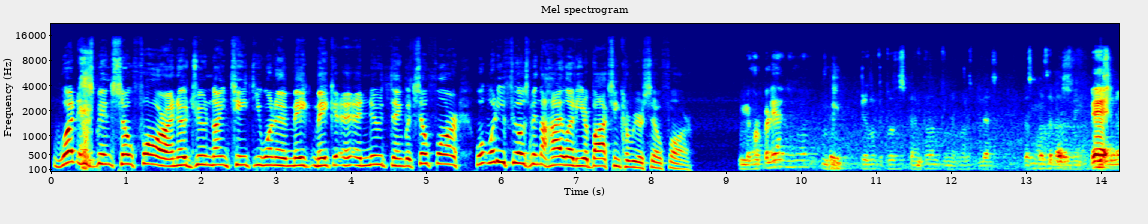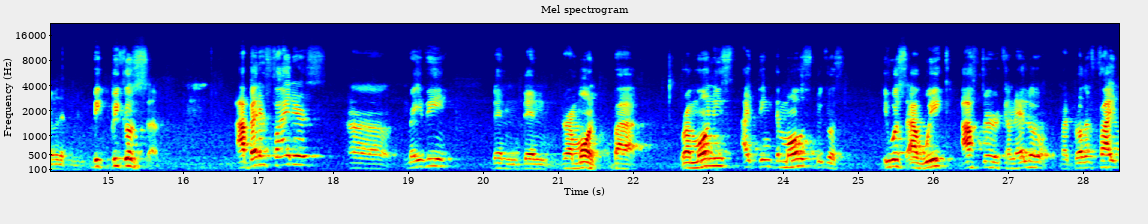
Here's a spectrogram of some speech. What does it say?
what has been so far? I know June nineteenth you want to make make a, a new thing, but so far, what what do you feel has been the highlight of your boxing career so far? Mi mejor pelea. ¿Qué es lo que tú has esperado en tus mejores peleas? Después de la del Eh, 19 de junio. Because uh, a better fighters uh, maybe than than Ramon, but Ramon is I think the most because it was a week after Canelo, my brother fight,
